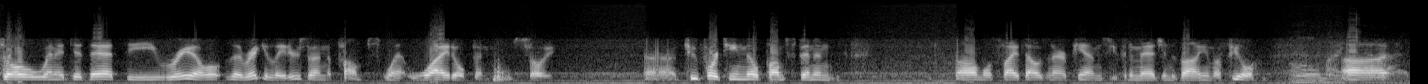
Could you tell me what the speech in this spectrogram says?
so when it did that, the rail, the regulators on the pumps went wide open. So uh, two 14 mil pumps spinning almost 5,000 RPMs. You can imagine the volume of fuel oh my Uh, god.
